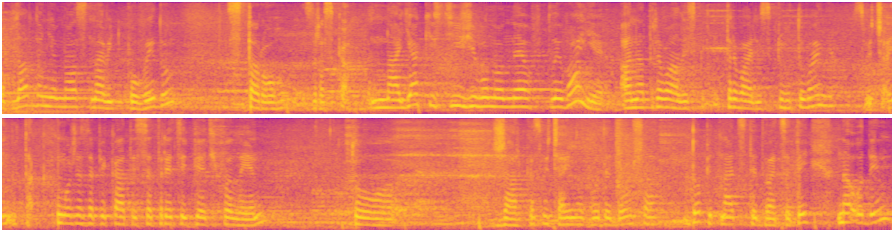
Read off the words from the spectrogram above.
Обладнання в нас навіть по виду старого зразка. На якість їжі воно не впливає, а на тривалість, тривалість приготування, звичайно, так. Може запікатися 35 хвилин, то жарка, звичайно, буде довша до 15-20 на один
